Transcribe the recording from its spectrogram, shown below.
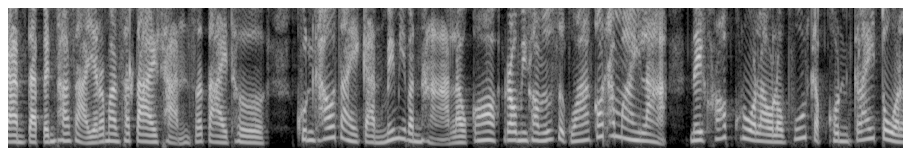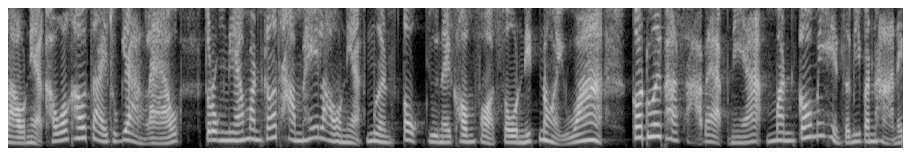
กัน แต่เป็นภาษาเยอรมันสไตล์ฉันสไตล์เธอ คุณเข้าใจกันไม่มีปัญหา แล้วก็เรามีความรู้สึกว่าก็ทำไมล่ะ ในครอบครัวเราเราพูดกับคนใกล้ตัวเราเนี่ยเขาก็เข้าใจทุกอย่างแล้ว ตรงนี้มันก็ทำให้เราเนี่ยเหมือนตกอยู่ในคอมฟอร์ z โซนนิดหน่อยว่า ก็ด้วยภาษาแบบนี้มันก็ไม่เห็นจะมีปัญหาใน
